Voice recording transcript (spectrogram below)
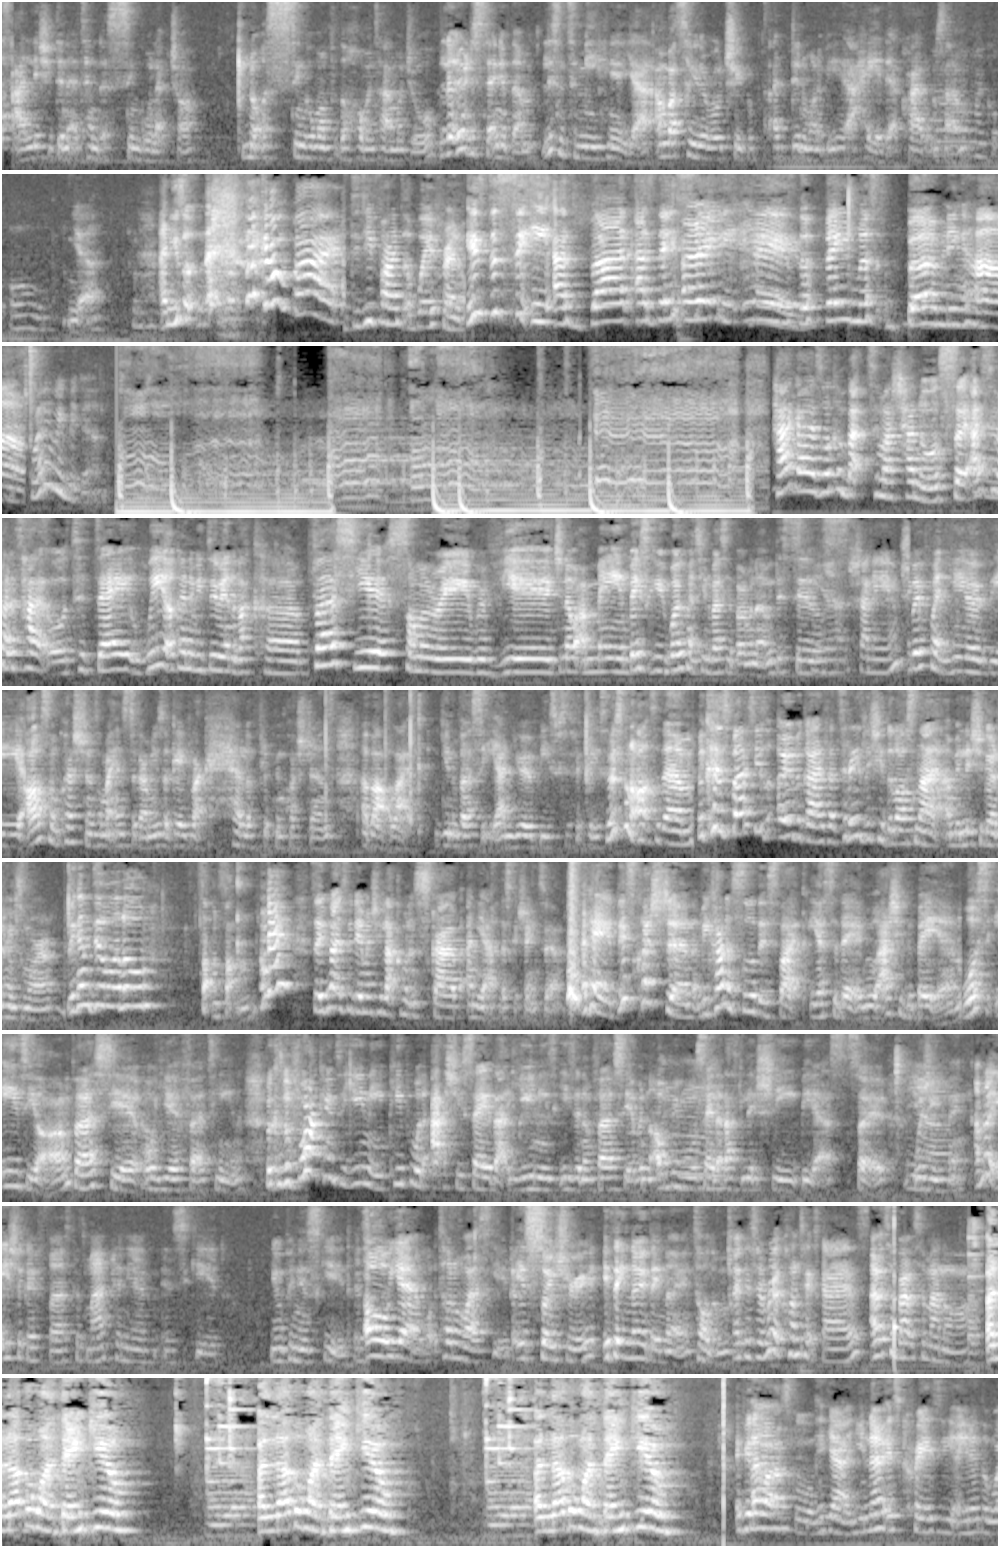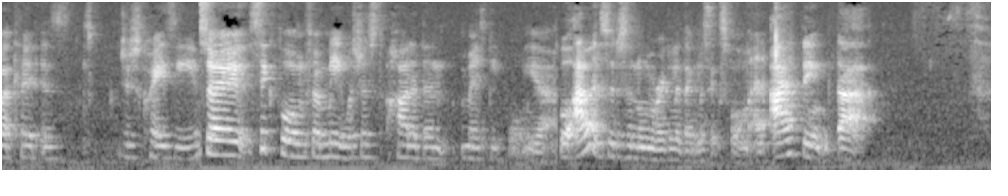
house. I literally didn't attend a single lecture not a single one for the whole entire module. Don't just say any of them. Listen to me here, yeah. I'm about to tell you the real truth. I didn't want to be here. I hated it. I cried all the oh time. Oh my god. Oh. Yeah. And you thought, go bye. Did you find a boyfriend? Is the city as bad as they say it is? The famous Birmingham. Where did we begin? Guys, welcome back to my channel. So as you read the title, today we are going to be doing like a first year summary review. Do you know what I mean? Basically, we both went to University of Birmingham. This is Yeah, Shani. We both went UOB. I asked some questions on my Instagram. You gave like hella flipping questions about like university and UOB specifically. So we're just gonna answer them because first year's over, guys. Like today's literally the last night, and we're literally going home tomorrow. We're gonna do a little something something. Okay. So if you like this video, make sure you like, comment, and subscribe, and yeah, let's get straight into it. Okay, this question we kind of saw this like yesterday, and we were actually debating what's easier, first year or year 13? Because before I came to uni, people would actually say that uni is easier than first year, but other people would say that that's literally BS. So what do you think? I am like you should go first because my opinion is skewed. Your opinion's skewed. It's oh yeah, what, tell them why it's skewed. It's so true. If they know, they know. Tell them. Okay, so real context, guys. I went to Brampton Manor. Another one, thank you. Another one, thank you. Another one, thank you. If you know Um, about school. Yeah, you know it's crazy, and you know the workload is just crazy. So sixth form for me was just harder than most people. Yeah. Well, I went to just a normal regular regular sixth form, and I think that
